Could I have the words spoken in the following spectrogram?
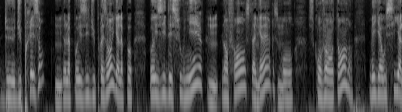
de, du présent, mm. de la poésie du présent. Il y a la poésie des souvenirs, mm. l'enfance, la mm. guerre, ce qu'on va entendre. Mais il y a aussi il y a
